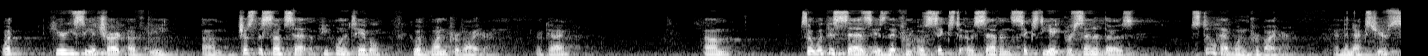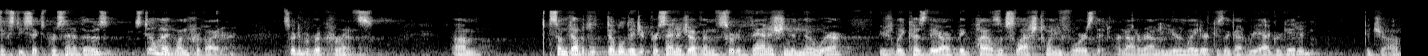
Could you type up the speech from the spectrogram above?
what, here you see a chart of the, um, just the subset of people in the table who have one provider, okay? Um, so what this says is that from 06 to 07, 68% of those still had one provider. And the next year, 66% of those still had one provider. Sort of a recurrence. Um, some double, double digit percentage of them sort of vanish into nowhere, usually because they are big piles of slash 24s that are not around a year later because they got reaggregated. Good job.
